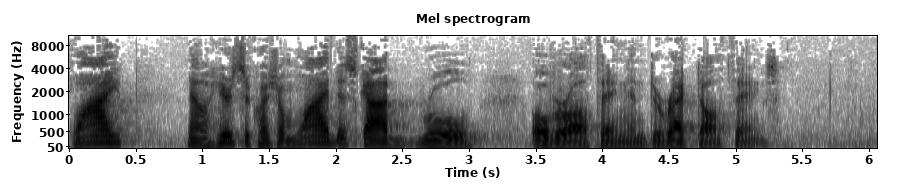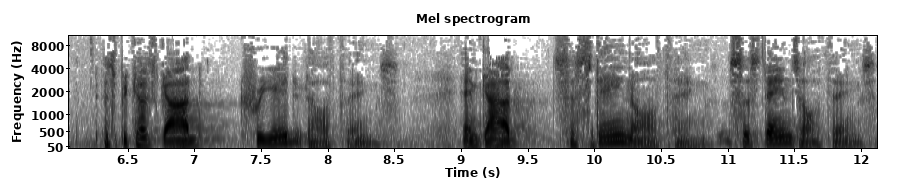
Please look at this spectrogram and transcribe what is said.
Why? Now here's the question. Why does God rule over all things and direct all things? It's because God created all things. And God sustain all things, sustains all things.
